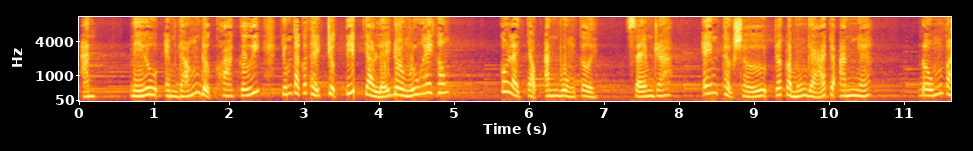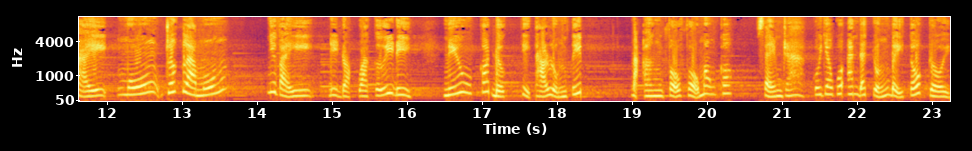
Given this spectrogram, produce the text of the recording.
"Anh, nếu em đón được hoa cưới, chúng ta có thể trực tiếp vào lễ đường luôn hay không?" Cô lại chọc anh buồn cười. "Xem ra em thật sự rất là muốn gả cho anh nhé. "Đúng vậy, muốn, rất là muốn." Như vậy đi đoạt qua cưới đi, nếu có được thì thảo luận tiếp. Mạc Ân phổ phổ mong cô, xem ra cô dâu của anh đã chuẩn bị tốt rồi,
